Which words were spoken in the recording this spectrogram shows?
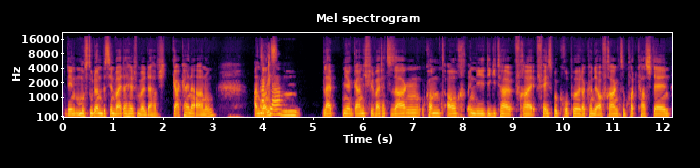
Den musst du dann ein bisschen weiterhelfen, weil da habe ich gar keine Ahnung. Ansonsten bleibt mir gar nicht viel weiter zu sagen. Kommt auch in die digital frei Facebook-Gruppe. Da könnt ihr auch Fragen zum Podcast stellen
